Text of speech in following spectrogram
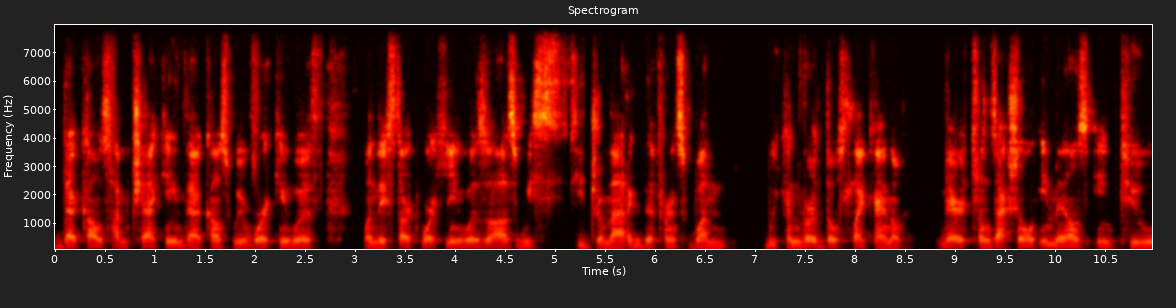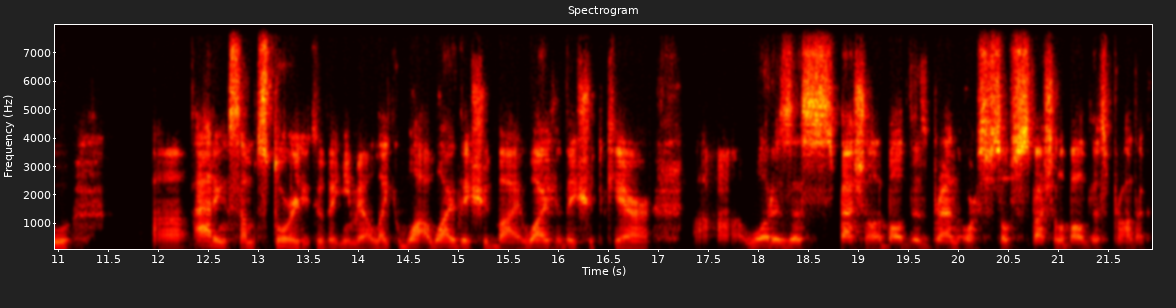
the accounts I'm checking, the accounts we're working with. When they start working with us, we see dramatic difference when we convert those like kind of very transactional emails into uh, adding some story to the email, like why, why they should buy, why they should care, uh, what is uh, special about this brand or so special about this product.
